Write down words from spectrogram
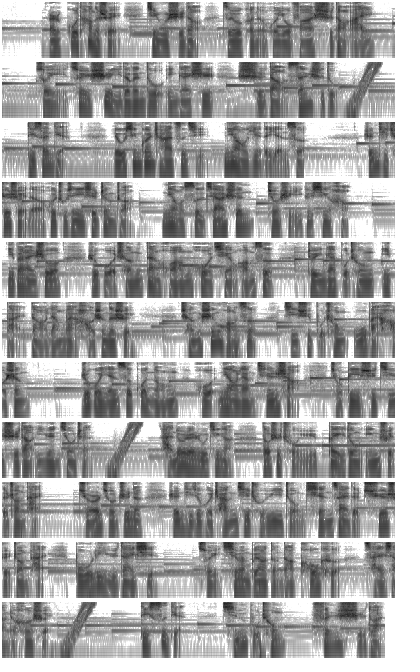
而过烫的水进入食道，则有可能会诱发食道癌。所以最适宜的温度应该是十到三十度。第三点，留心观察自己尿液的颜色，人体缺水呢会出现一些症状。尿色加深就是一个信号。一般来说，如果呈淡黄或浅黄色，就应该补充一百到两百毫升的水；呈深黄色，急需补充五百毫升。如果颜色过浓或尿量减少，就必须及时到医院就诊。很多人如今啊，都是处于被动饮水的状态，久而久之呢，人体就会长期处于一种潜在的缺水状态，不利于代谢。所以千万不要等到口渴才想着喝水。第四点，勤补充，分时段。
